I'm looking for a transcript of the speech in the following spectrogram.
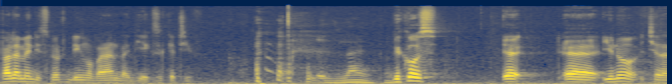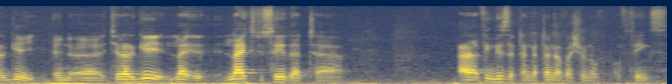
Parliament is not being overrun by the executive He's lying. because uh, uh, you know Cherargei and uh, Cherargei li- likes to say that uh, I think this is the Tanga version of, of things.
